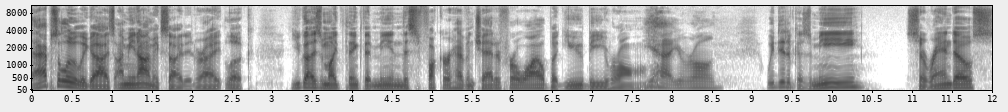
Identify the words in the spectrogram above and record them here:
absolutely guys. I mean, I'm excited, right? Look, you guys might think that me and this fucker haven't chatted for a while, but you'd be wrong. yeah, you're wrong. We did a Because me, Sarandos,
